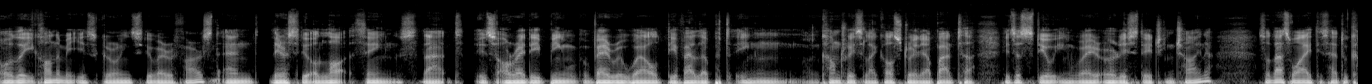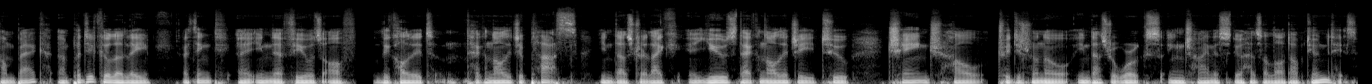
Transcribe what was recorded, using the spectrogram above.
or the economy is growing still very fast and there's still a lot of things that is already being very well developed in countries like Australia, but uh, it's still in very early stage in China. So that's why I decided to come back, and particularly I think uh, in the fields of they call it technology plus industry, like uh, use technology to change how traditional industry works in China still has a lot of opportunities.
